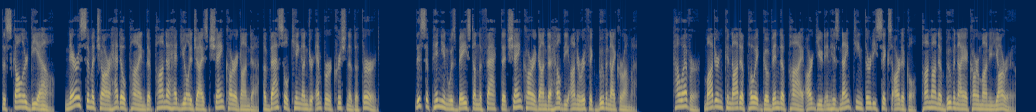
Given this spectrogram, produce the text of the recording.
The scholar D.L. Narasimhachar had opined that Ponna had eulogized Shankaraganda, a vassal king under Emperor Krishna III. This opinion was based on the fact that Shankaraganda held the honorific Bhuvanikarama. However, modern Kannada poet Govinda Pai argued in his 1936 article, Panana Bhuvanayakaramanu Yaru,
